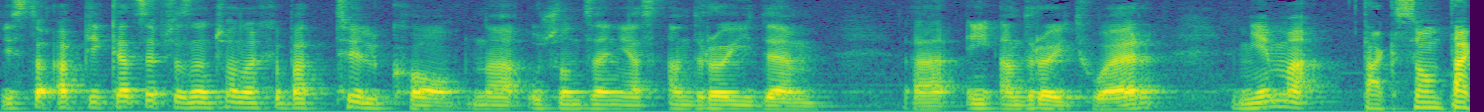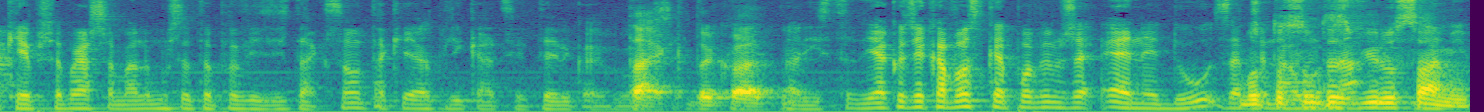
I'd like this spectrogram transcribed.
Jest to aplikacja przeznaczona chyba tylko na urządzenia z Androidem i Android Wear. Nie ma. Tak, są takie, przepraszam, ale muszę to powiedzieć. Tak, są takie aplikacje tylko i Tak, dokładnie. Na listę. Jako ciekawostkę powiem, że Anydu zaczynało Bo to są te z wirusami.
